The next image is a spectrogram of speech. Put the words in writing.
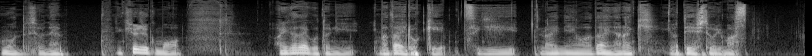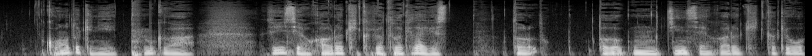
思うんですよね。育長塾もありがたいことに今第6期、次来年は第7期予定しております。この時に僕が人生を変わるきっかけを届けたいです。と、と、人生が変わるきっかけを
